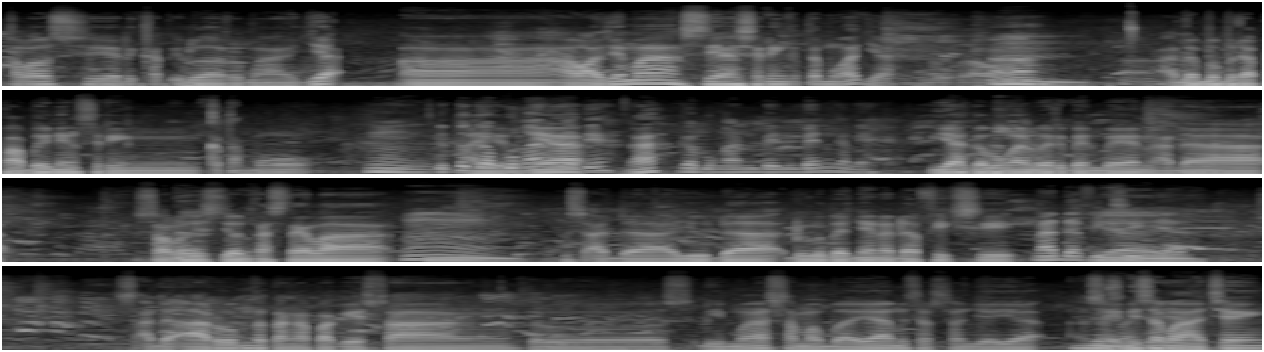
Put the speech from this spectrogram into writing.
Kalau serikat idola remaja eh, awalnya mah sih sering ketemu aja. Hmm. Ada beberapa band yang sering ketemu. Hmm, itu gabungan Akhirnya- berarti ya? Hah? Gabungan band-band kan ya? Iya gabungan dari band-band ada solois John Castella, Hmm. terus ada Yuda, dulu bandnya Nada Fiksi, Nada fiksi Iya, iya. ya. Ada Arum tetangga Pagesang, terus Dimas sama Baya, Mr. Sanjaya, Sandy Sanjaya. sama Aceng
